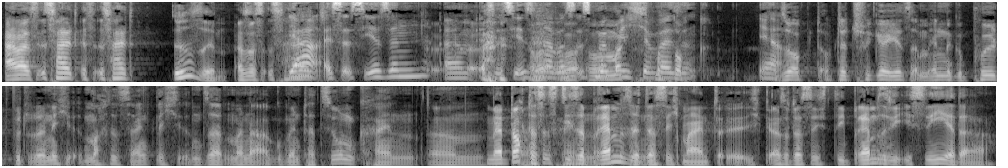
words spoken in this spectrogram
Aber es ist halt, es ist halt Irrsinn. Also es ist halt. Ja, es ist Irrsinn, ähm, es ist Irrsinn, aber, aber es ist möglicherweise. Ja. Also ob, ob der Trigger jetzt am Ende gepult wird oder nicht, macht es eigentlich in meiner Argumentation keinen. Ähm, ja doch, das ist diese Bremse, dass ich meinte. Ich, also das ist die Bremse, die ich sehe da.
